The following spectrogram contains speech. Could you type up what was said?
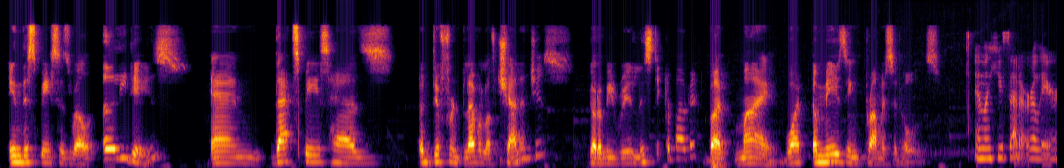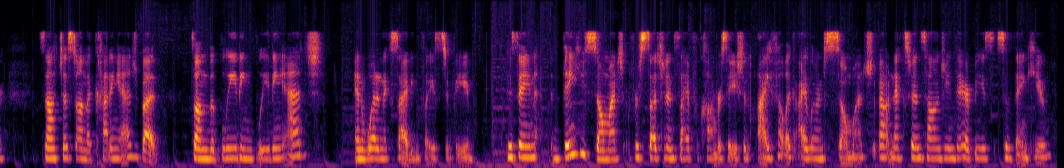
in this space as well. Early days, and that space has a different level of challenges. Got to be realistic about it, but my, what amazing promise it holds. And like you said earlier, it's not just on the cutting edge, but it's on the bleeding, bleeding edge. And what an exciting place to be. Hussain, thank you so much for such an insightful conversation. I felt like I learned so much about next gen cell and gene therapies, so thank you.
